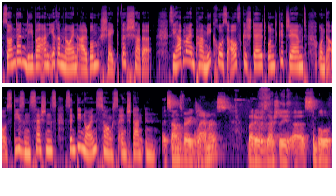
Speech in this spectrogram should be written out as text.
sondern lieber an ihrem neuen Album Shake the Shudder. Sie haben ein paar Mikros aufgestellt und gejammt und aus diesen Sessions sind die neuen Songs entstanden. It sounds very glamorous, but it was actually a simple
